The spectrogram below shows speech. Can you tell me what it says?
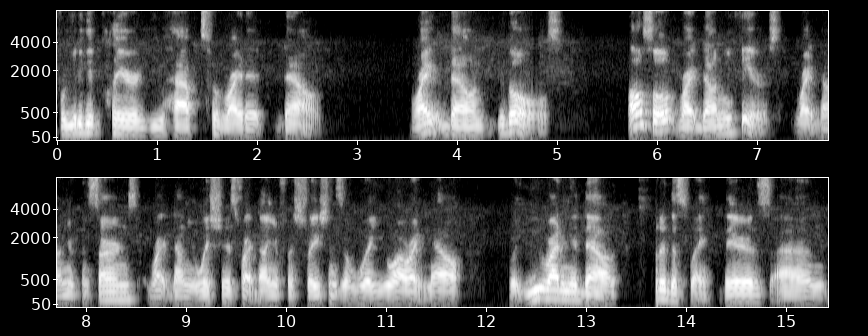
for you to get clear, you have to write it down. Write down your goals. Also, write down your fears, write down your concerns, write down your wishes, write down your frustrations of where you are right now. But you writing it down, put it this way: there's um,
